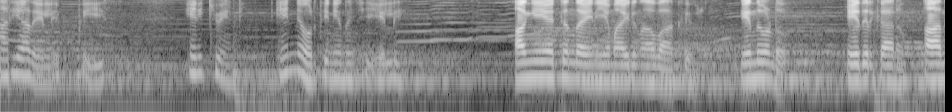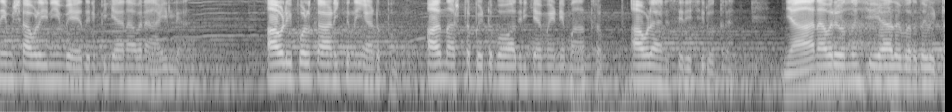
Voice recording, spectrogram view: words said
അറിയാതെയല്ലേ? പ്ലീസ് എനിക്ക് വേണ്ടി. എന്നെ ഓർത്ത് ഇനിയൊന്നും ചെയ്യല്ലേ? അങ്ങേയറ്റം ദയനീയമായിരുന്നു ആ വാക്കുകൾ. എന്തുകൊണ്ടോ? എതിർക്കാനോ ആ നിമിഷം അവൾ ഇനിയും വേദനിപ്പിക്കാനോ അവനായില്ല. അവളിപ്പോൾ കാണിക്കുന്ന ഈ അടുപ്പം അത് നഷ്ടപ്പെട്ടു പോവാതിരിക്കാൻ വേണ്ടി മാത്രം അവളെ അനുസരിച്ച് രുദ്രൻ ഞാൻ അവരെ ഒന്നും ചെയ്യാതെ വെറുതെ വിട്ട.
